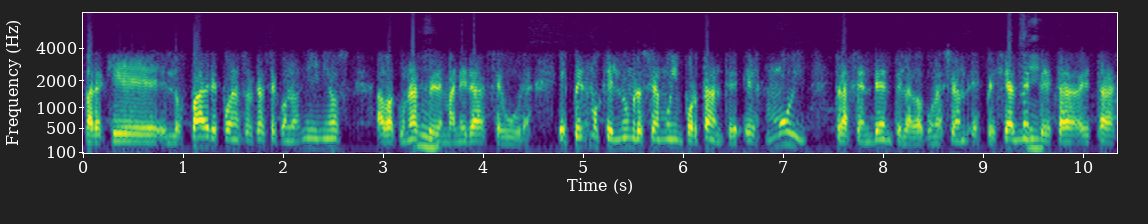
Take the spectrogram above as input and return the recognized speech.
para que los padres puedan acercarse con los niños a vacunarse mm. de manera segura. Esperemos que el número sea muy importante. Es muy trascendente la vacunación, especialmente esta, esta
